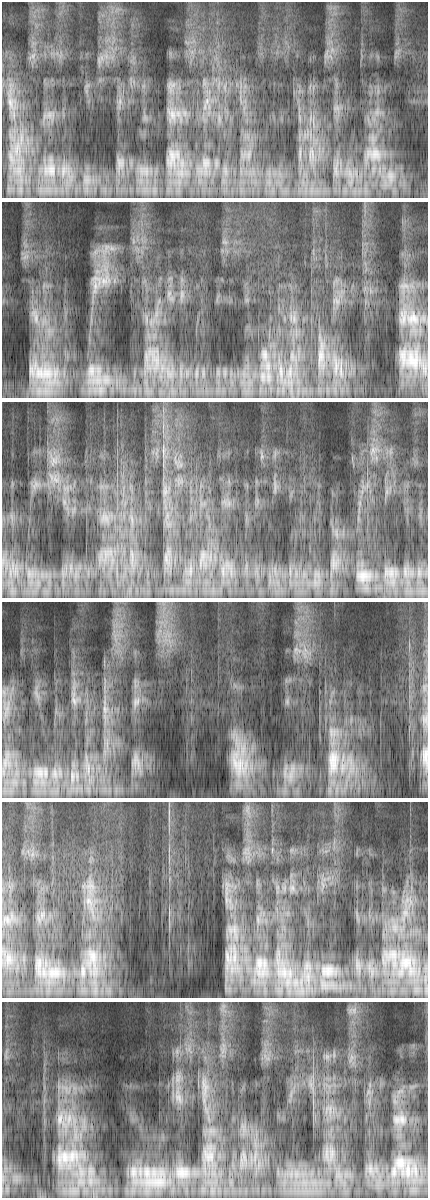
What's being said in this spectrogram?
councillors and future section of, uh, selection of councillors has come up several times. So we decided it would, this is an important enough topic uh, that we should um, have a discussion about it at this meeting. We've got three speakers who are going to deal with different aspects of this problem. Uh, so we have Councillor Tony Louki at the far end, um, who is councillor for Osterley and Spring Grove,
